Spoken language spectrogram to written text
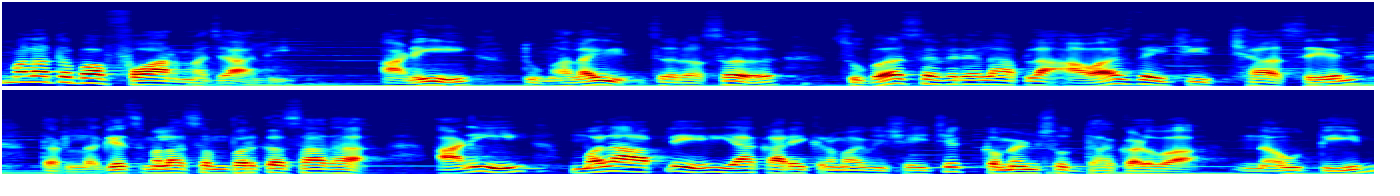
मला तर बा फार मजा आली. आणि तुम्हालाही जर असं सुबह सवेरेला आपला आवाज द्यायची इच्छा असेल तर लगेच मला संपर्क साधा. आणि मला आपले या कार्यक्रमाविषयीचे कमेंटसुद्धा कळवा. नऊ तीन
